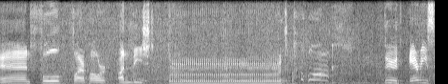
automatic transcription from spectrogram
And full firepower unleashed. Dude, Ares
